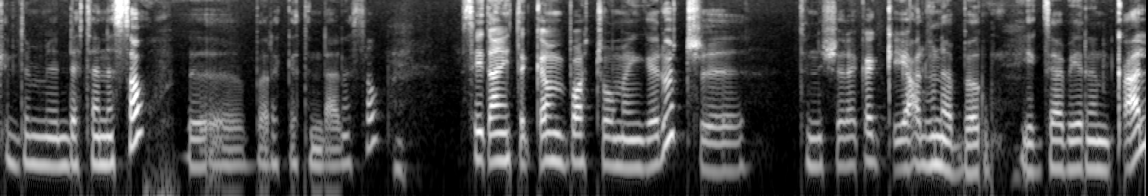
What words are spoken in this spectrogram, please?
ቅድም እንደተነሳው በረከት እንዳነሳው ሰይጣን የተጠቀምባቸው መንገዶች ትንሽ ረቀቅ ያሉ ነበሩ። የእግዚአብሔርን ቃል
